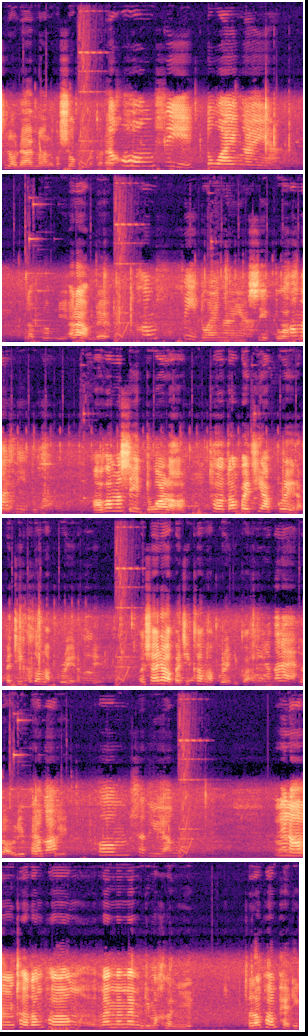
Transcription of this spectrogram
ที่เราได้มาแล้วก็โชคดีแล้วก็ได้แล้วคงสี่ตัวยังไงอะจะเพิ่มนี้อะไรอะเด้เพิ่มสี่ตัวยังไงอะสี่ตัวเข้ามาคือสี่ตัวอ๋อเพิ่มมาสี่ตัวเหรอ เธอต้องไปที่อัปเกรดอะไปที่เครื่องอัปเกรดอะเด้เออใช่เดี๋ยวเราไปที่เครื่องอัปเกรดดีกว่าแล้วก็อะไรอะเดี๋ยวเรารีบเพิ่แล้มวก็คลิกเพิ่มสัตว์เลี้ยงอืนี่เนาะมเธอต้องเพิ่มไม่ไม่ไม่มันที่มาคืนนี้ เธอต้องเพิ่มเพดอี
